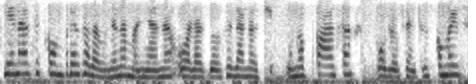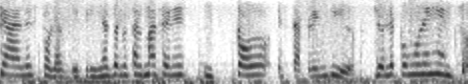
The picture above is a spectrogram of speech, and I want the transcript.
¿quién hace compras a la una de la mañana o a las dos de la noche? Uno pasa por los centros comerciales, por las vitrinas de los almacenes y todo está prendido. Yo le pongo un ejemplo.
